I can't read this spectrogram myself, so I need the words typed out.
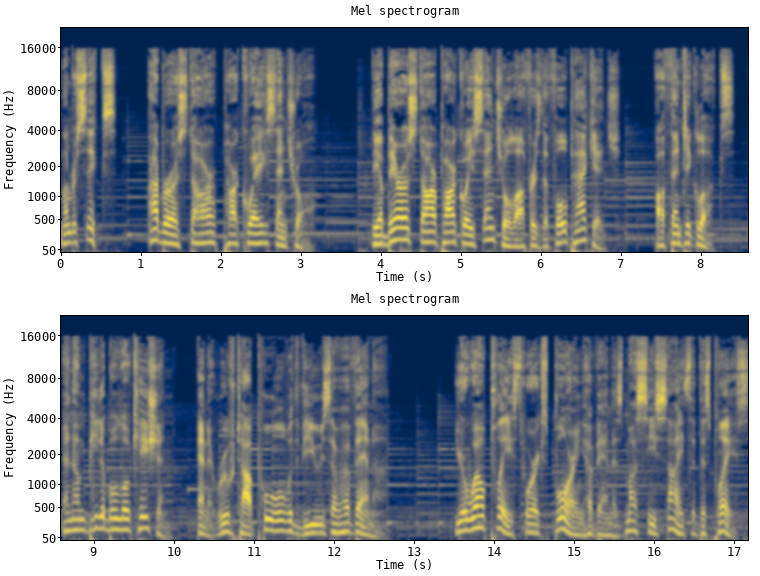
Number 6. Iberostar Parque Central. The Iberostar Parque Central offers the full package authentic looks, an unbeatable location, and a rooftop pool with views of Havana. You're well placed for exploring Havana's must see sights at this place.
